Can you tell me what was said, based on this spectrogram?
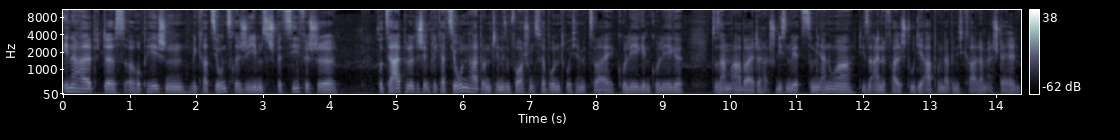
innerhalb des europäischen Migrationsregimes spezifische sozialpolitische Implikationen hat. Und in diesem Forschungsverbund, wo ich ja mit zwei Kolleginnen und Kollegen zusammenarbeite, schließen wir jetzt zum Januar diese eine Fallstudie ab und da bin ich gerade am Erstellen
